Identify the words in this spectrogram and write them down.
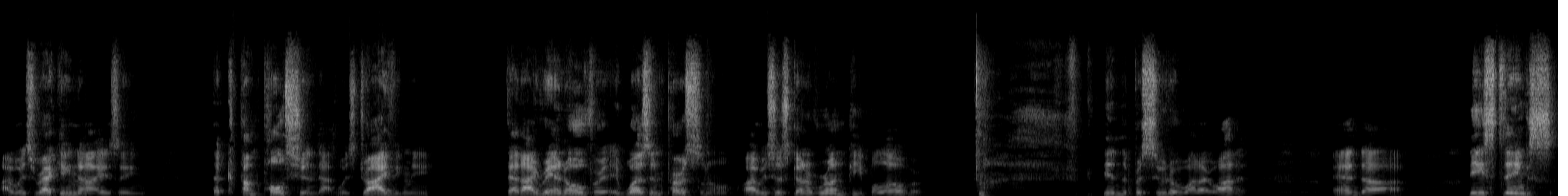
I was recognizing the compulsion that was driving me that I ran over. It wasn't personal. I was just going to run people over in the pursuit of what I wanted. And uh, these things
